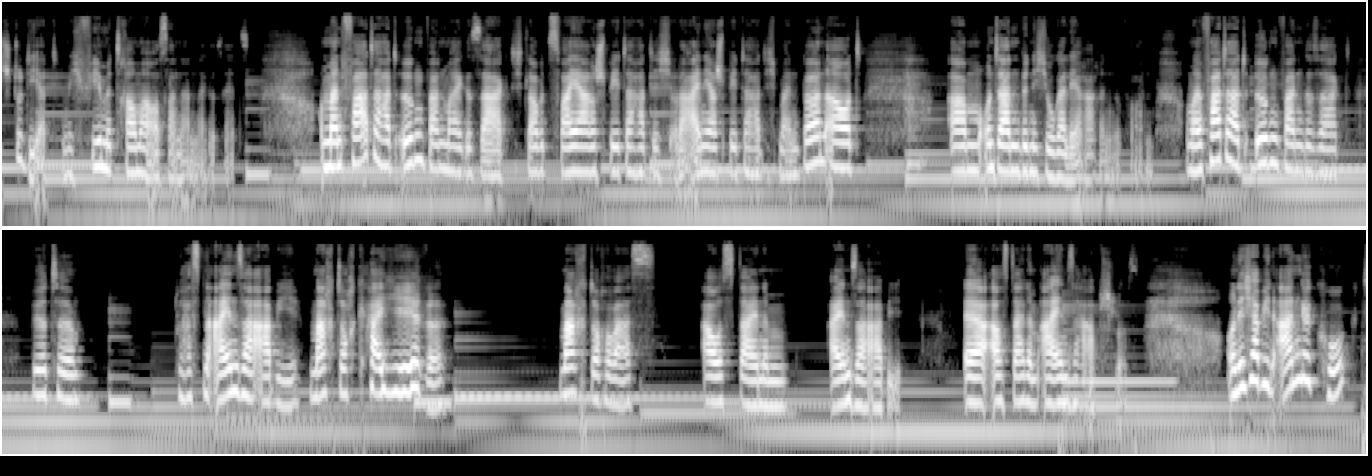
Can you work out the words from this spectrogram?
studiert, mich viel mit Trauma auseinandergesetzt. Und mein Vater hat irgendwann mal gesagt, ich glaube zwei Jahre später hatte ich oder ein Jahr später hatte ich meinen Burnout ähm, und dann bin ich Yogalehrerin geworden. Und mein Vater hat irgendwann gesagt, Birte, du hast ein Einser-Abi, mach doch Karriere. Mach doch was aus deinem Einser-Abi, äh, aus deinem Einser-Abschluss. Und ich habe ihn angeguckt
